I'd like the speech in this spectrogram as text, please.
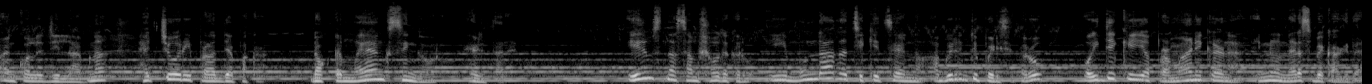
ಆಂಕಾಲಜಿ ಲ್ಯಾಬ್ನ ಹೆಚ್ಚುವರಿ ಪ್ರಾಧ್ಯಾಪಕ ಡಾಕ್ಟರ್ ಮಯಾಂಕ್ ಸಿಂಗ್ ಅವರು ಹೇಳ್ತಾರೆ ಏಮ್ಸ್ನ ಸಂಶೋಧಕರು ಈ ಮುಂದಾದ ಚಿಕಿತ್ಸೆಯನ್ನು ಅಭಿವೃದ್ಧಿಪಡಿಸಿದರೂ ವೈದ್ಯಕೀಯ ಪ್ರಮಾಣೀಕರಣ ಇನ್ನೂ ನಡೆಸಬೇಕಾಗಿದೆ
